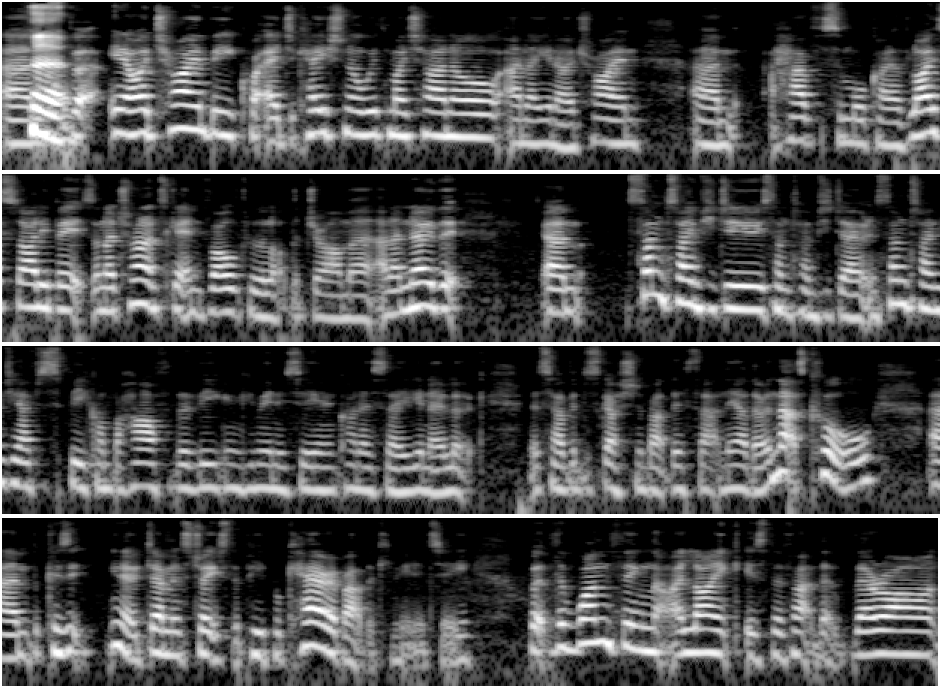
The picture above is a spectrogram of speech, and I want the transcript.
um, but you know, I try and be quite educational with my channel, and I, you know, I try and um, have some more kind of lifestyle bits, and I try not to get involved with a lot of the drama. And I know that um, sometimes you do, sometimes you don't, and sometimes you have to speak on behalf of the vegan community and kind of say, you know, look, let's have a discussion about this, that, and the other, and that's cool um, because it you know demonstrates that people care about the community. But the one thing that I like is the fact that there are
